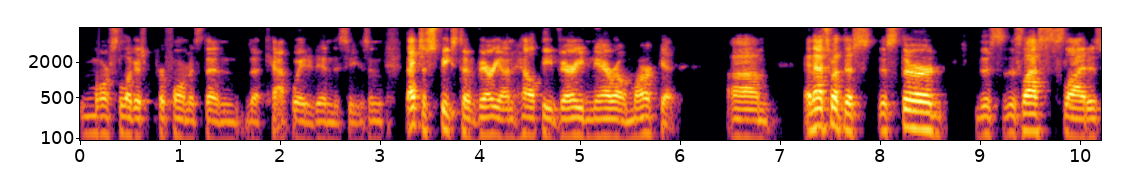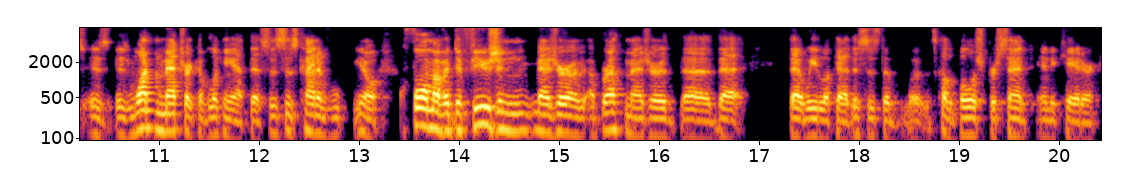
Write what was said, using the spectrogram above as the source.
more sluggish performance than the cap weighted indices. And that just speaks to a very unhealthy, very narrow market. Um, and that's what this, this third this this last slide is is is one metric of looking at this. This is kind of you know a form of a diffusion measure, a breadth measure uh, that that we look at. This is the it's called the bullish percent indicator.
